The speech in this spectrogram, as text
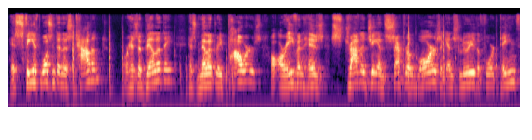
His faith wasn't in his talent or his ability, his military powers, or, or, even his strategy in several wars against Louis XIV.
